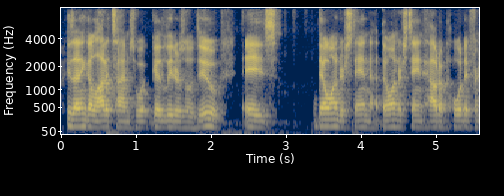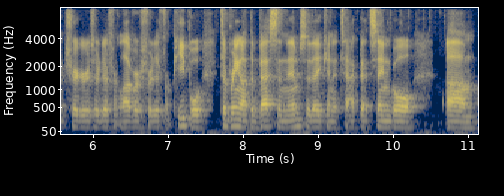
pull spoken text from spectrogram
Because i think a lot of times what good leaders will do is they'll understand that they'll understand how to pull different triggers or different levers for different people to bring out the best in them so they can attack that same goal um,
